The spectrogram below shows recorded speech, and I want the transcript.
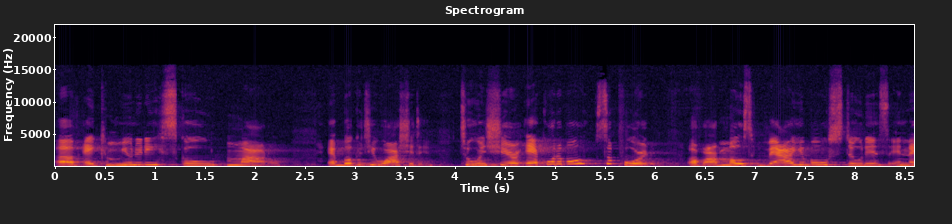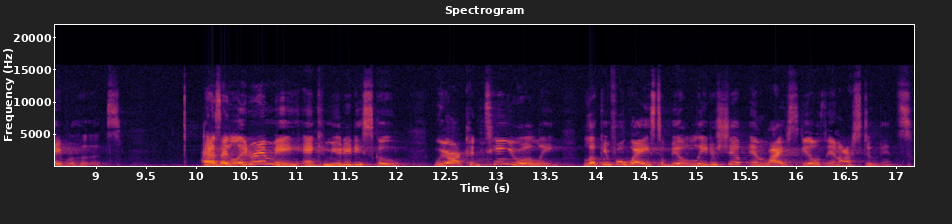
of a community school model at Booker T. Washington to ensure equitable support of our most valuable students and neighborhoods. As a leader in me and community school, we are continually looking for ways to build leadership and life skills in our students.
